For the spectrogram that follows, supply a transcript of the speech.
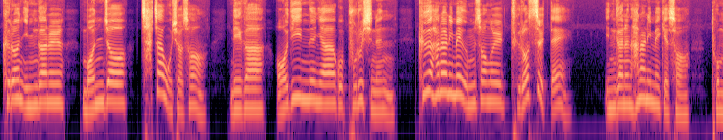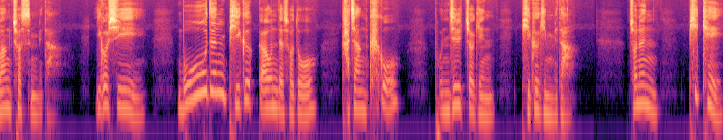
그런 인간을 먼저 찾아오셔서 네가 어디 있느냐고 부르시는 그 하나님의 음성을 들었을 때 인간은 하나님에게서 도망쳤습니다. 이것이 모든 비극 가운데서도 가장 크고 본질적인 비극입니다. 저는 PK,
